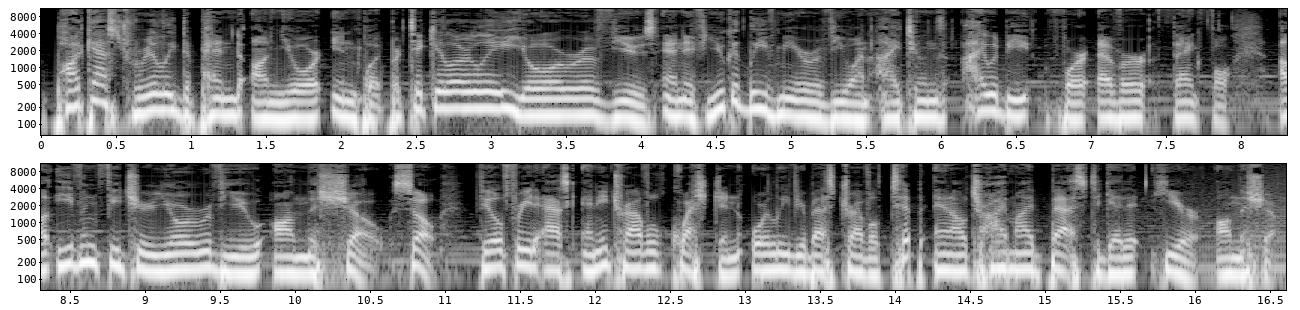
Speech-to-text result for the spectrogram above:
Podcasts really depend on your input, particularly your reviews. And if you could leave me a review on iTunes, I would be forever thankful. I'll even feature your review on the show. So feel free to ask any travel question or leave your best travel tip, and I'll try my best to get it here on the show.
